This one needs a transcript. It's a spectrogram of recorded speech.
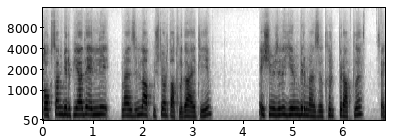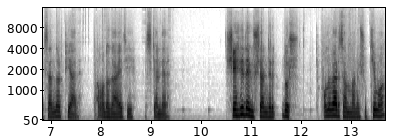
91 piyade 50 menzilli 64 atlı gayet iyiyim. Eşimizde de 21 menzil 41 atlı 84 piyade. Tamam o da gayet iyi askerleri. Şehri de güçlendir. Dur. Onu versen bana şu kim o?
